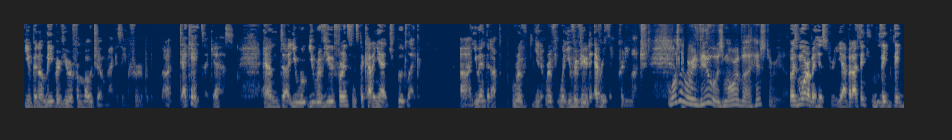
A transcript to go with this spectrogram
You've been a lead reviewer for Mojo magazine for uh, decades, I guess, and uh, you you reviewed, for instance, the Cutting Edge bootleg. Uh, you ended up, rev- you know, rev- well, you've reviewed everything pretty much. It wasn't a review; it was more of a history. It was more of a history, yeah. But I think they they,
